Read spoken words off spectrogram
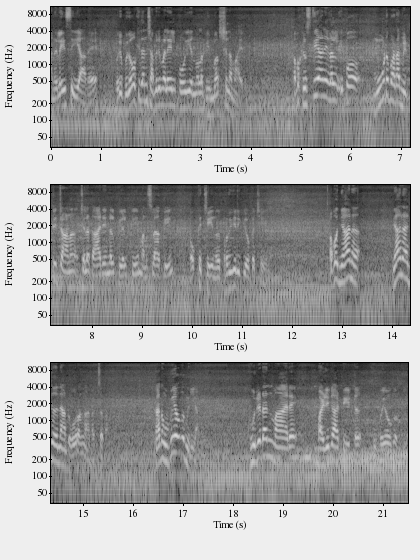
അനലൈസ് ചെയ്യാതെ ഒരു പുരോഹിതൻ ശബരിമലയിൽ പോയി എന്നുള്ള വിമർശനമായിരുന്നു. അപ്പോൾ ക്രിസ്ത്യാനികൾ ഇപ്പോൾ മൂടുപടം ഇട്ടിട്ടാണ് ചില കാര്യങ്ങൾ കേൾക്കുകയും മനസ്സിലാക്കുകയും ഒക്കെ ചെയ്യുന്നത് പ്രതികരിക്കുകയൊക്കെ ചെയ്യുന്നത്. അപ്പോൾ ഞാൻ ഞാനായിട്ട് തന്നെ ആ ഡോറങ്ങ് അടച്ചതാണ്. കാരണം ഉപയോഗമില്ല. കുരുടന്മാരെ വഴികാട്ടിയിട്ട് ഉപയോഗമില്ല.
